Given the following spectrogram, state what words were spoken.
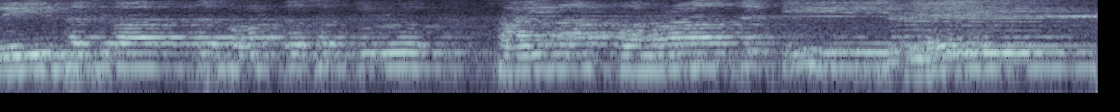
శ్రీ సచిదానంద సమర్థ సద్గురు సాయినాథ్ మహారాజ్ కీ జై.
